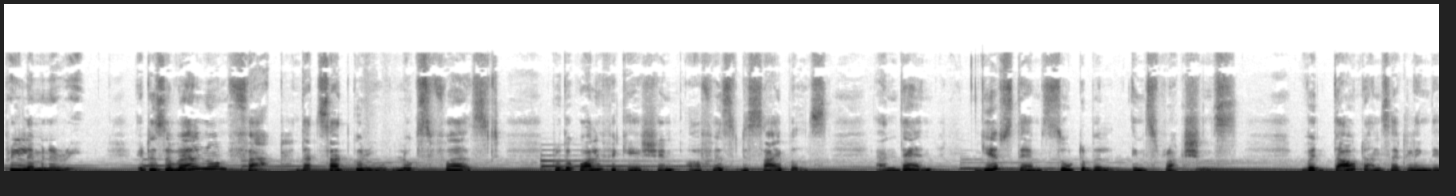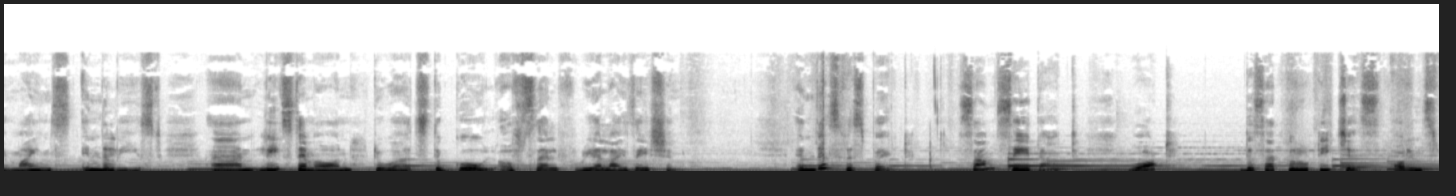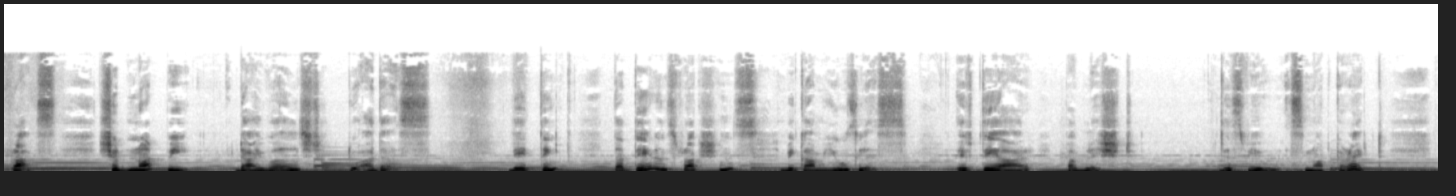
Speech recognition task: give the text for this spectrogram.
Preliminary It is a well known fact that Sadguru looks first to the qualification of his disciples and then gives them suitable instructions without unsettling their minds in the least and leads them on towards the goal of self realization. In this respect, some say that what the Sadguru teaches or instructs should not be divulged to others. They think that their instructions become useless if they are published. This view is not correct.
